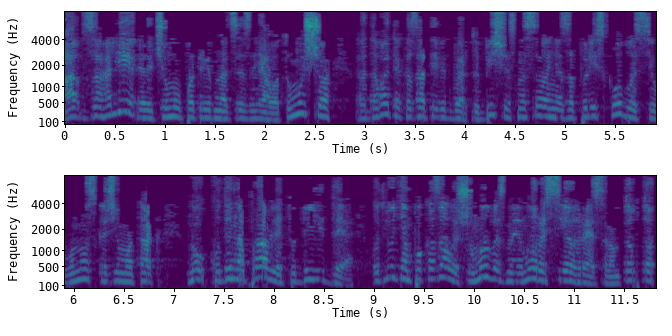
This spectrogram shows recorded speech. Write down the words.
А взагалі, е, чому потрібна ця заява? Тому що е, давайте казати відверто, більшість населення Запорізької області, воно, скажімо так, ну куди направлять, туди йде. От людям показали, що ми визнаємо Росію агресором. Тобто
